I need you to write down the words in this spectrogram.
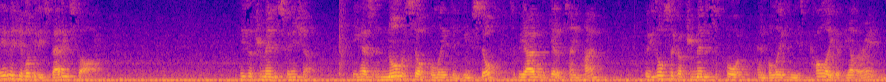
even if you look at his batting style, he's a tremendous finisher. He has enormous self belief in himself to be able to get a team home, but he's also got tremendous support and belief in his colleague at the other end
